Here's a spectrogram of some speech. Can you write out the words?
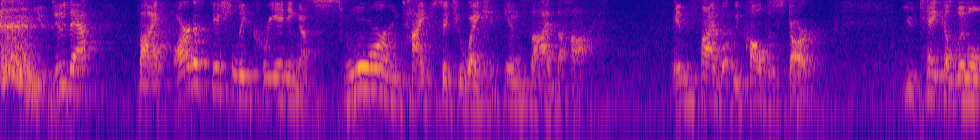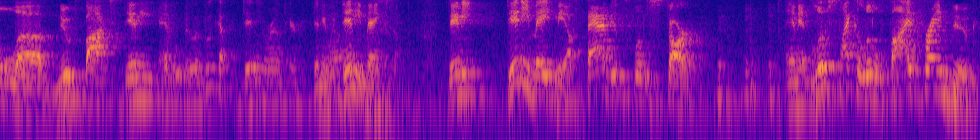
you do that by artificially creating a swarm type situation inside the hive, inside what we call the starter. You take a little uh, nuke box, Denny. Have, have we got Denny around here? Anyway, Denny makes them. Denny, Denny made me a fabulous little starter, and it looks like a little five-frame nuke,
